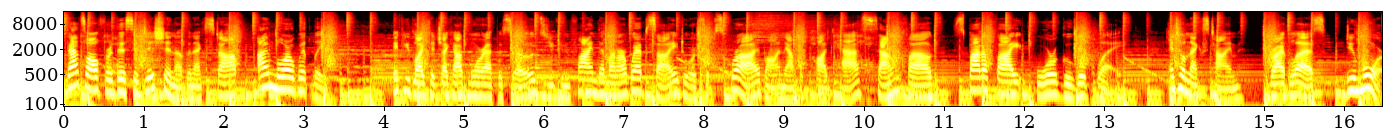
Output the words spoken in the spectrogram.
That's all for this edition of The Next Stop. I'm Laura Whitley. If you'd like to check out more episodes, you can find them on our website or subscribe on Apple Podcasts, SoundCloud, Spotify, or Google Play. Until next time, drive less, do more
